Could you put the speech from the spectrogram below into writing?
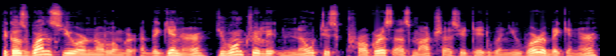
Because once you are no longer a beginner, you won't really notice progress as much as you did when you were a beginner,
